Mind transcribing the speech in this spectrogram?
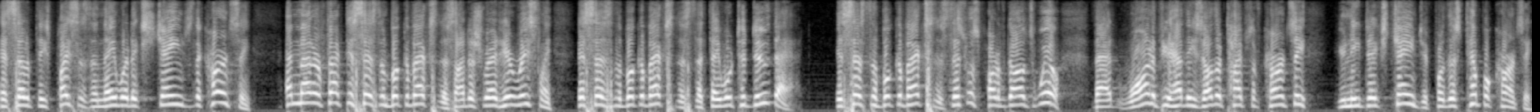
had set up these places, and they would exchange the currency. As a matter of fact, it says in the book of Exodus, I just read here recently, it says in the book of Exodus that they were to do that. It says in the book of Exodus, this was part of God's will, that one, if you have these other types of currency, you need to exchange it for this temple currency.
